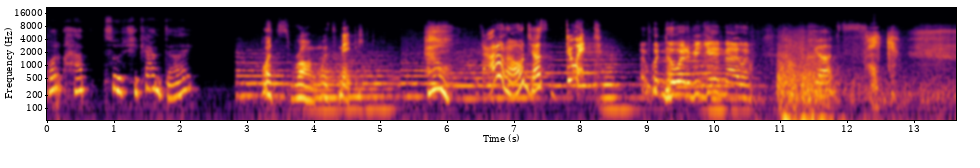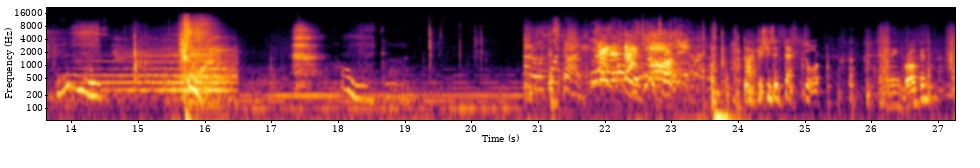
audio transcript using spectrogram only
What happened? So she can't die? What's wrong with me? How? I don't know. Just do it. I wouldn't know where to begin, Madeline. For God's sake. I didn't know I was... Oh my god. matter with this guy? She's at death's door! Doctor, she's at death's door. Anything broken? I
